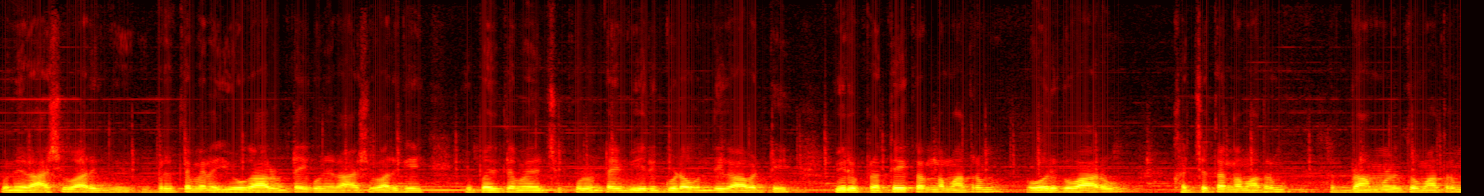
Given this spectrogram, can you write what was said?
కొన్ని రాశి వారికి విపరీతమైన యోగాలు ఉంటాయి కొన్ని రాశి వారికి విపరీతమైన చిక్కులు ఉంటాయి వీరికి కూడా ఉంది కాబట్టి వీరు ప్రత్యేకంగా మాత్రం ఎవరికి వారు ఖచ్చితంగా మాత్రం సద్బ్రాహ్మణులతో మాత్రం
